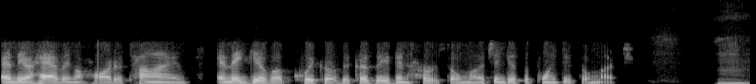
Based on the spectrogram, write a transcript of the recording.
and they're having a harder time and they give up quicker because they've been hurt so much and disappointed so much. Mm.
